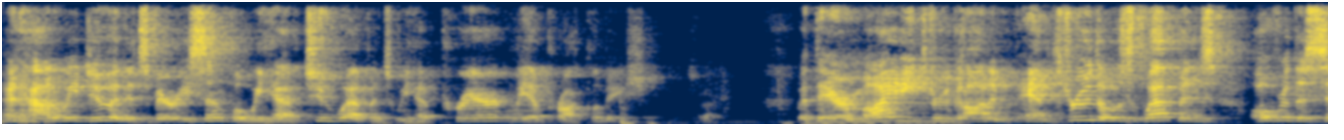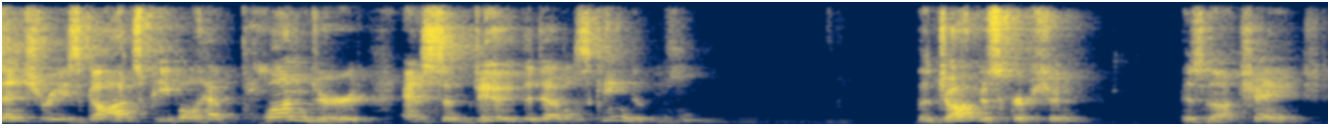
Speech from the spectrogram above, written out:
And how do we do it? It's very simple. We have two weapons we have prayer and we have proclamation. But they are mighty through God, and, and through those weapons, over the centuries, God's people have plundered and subdued the devil's kingdoms. Mm-hmm. The job description is not changed.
